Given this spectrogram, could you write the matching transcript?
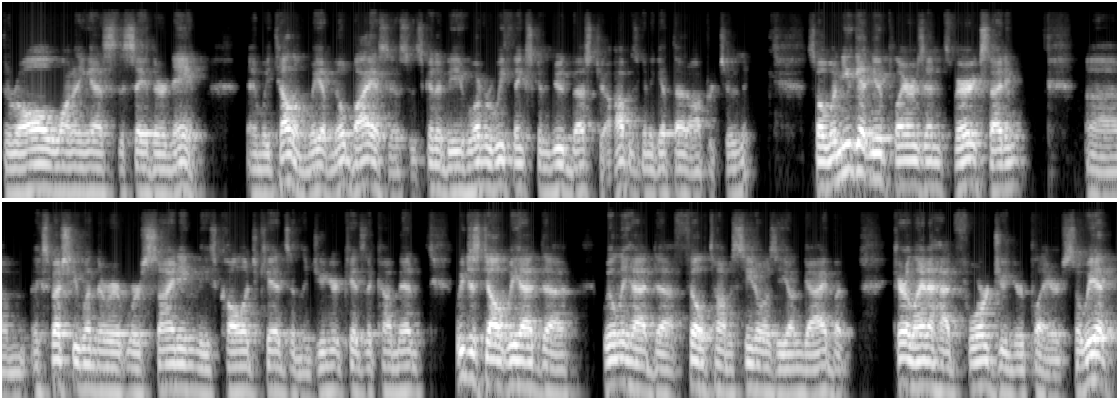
They're all wanting us to say their name. And we tell them we have no biases. It's going to be whoever we think is going to do the best job is going to get that opportunity. So when you get new players in, it's very exciting um, especially when were, we're signing these college kids and the junior kids that come in. We just dealt. We had uh, we only had uh, Phil Tomasino as a young guy, but Carolina had four junior players. So we had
